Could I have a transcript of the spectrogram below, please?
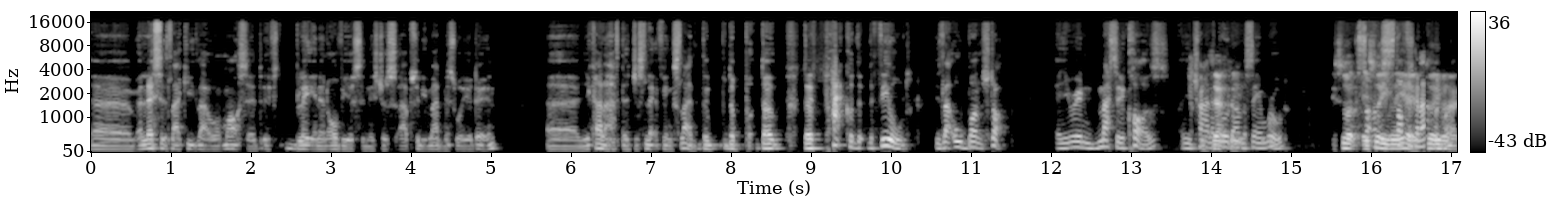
Um, unless it's like you like what Mark said, it's blatant and obvious and it's just absolute madness what you're doing. Uh, you kind of have to just let things slide. The the the, the pack of the, the, field is like all bunched up, and you're in massive cars and you're trying exactly. to go down the same road. It's not. It's not even. Yeah, it's, not even like,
